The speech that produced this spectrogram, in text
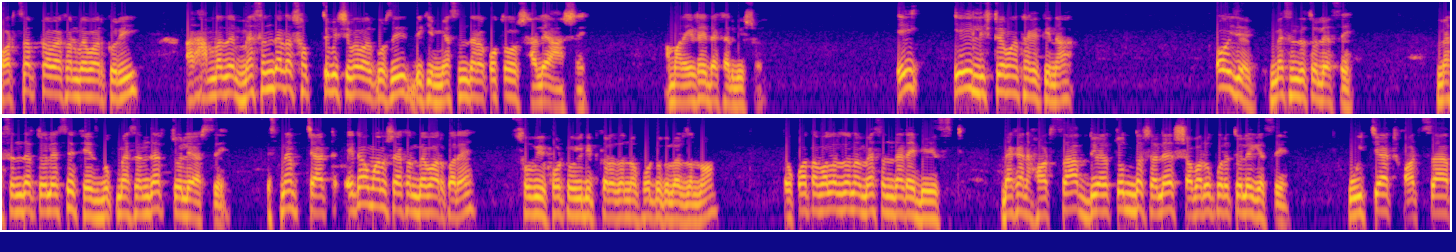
হোয়াটসঅ্যাপটাও এখন ব্যবহার করি। আর আমরা যে মেসেঞ্জারটা সবচেয়ে বেশি ব্যবহার করছি, দেখি মেসেঞ্জার কত সালে আসে। আমার এটাই দেখার বিষয়। এই এই লিস্টের মধ্যে থাকে কিনা? ওই যে মেসেঞ্জার চলে আসে। মেসেঞ্জার চলে আসে ফেসবুক মেসেঞ্জার চলে আসছে স্ন্যাপচ্যাট এটাও মানুষ এখন ব্যবহার করে। ছবি ফটো এডিট করার জন্য ফটো তোলার জন্য। তো কথা বলার জন্য মেসেঞ্জারটাই বেস্ট দেখেন হোয়াটসঅ্যাপ দুই হাজার চোদ্দ সালে সবার উপরে চলে গেছে। উইচ্যাট হোয়াটসঅ্যাপ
